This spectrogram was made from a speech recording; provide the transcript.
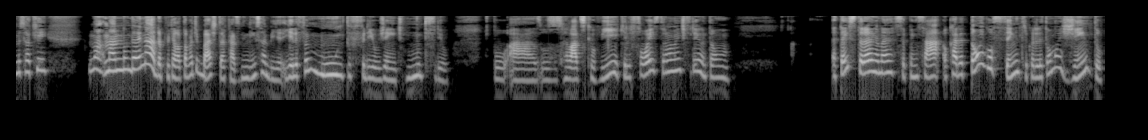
mas só que não, não, não deu em nada, porque ela tava debaixo da casa, ninguém sabia. E ele foi muito frio, gente, muito frio. Tipo, as, os relatos que eu vi, que ele foi extremamente frio, então. É até estranho, né? Você pensar, o cara é tão egocêntrico, ele é tão nojento,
